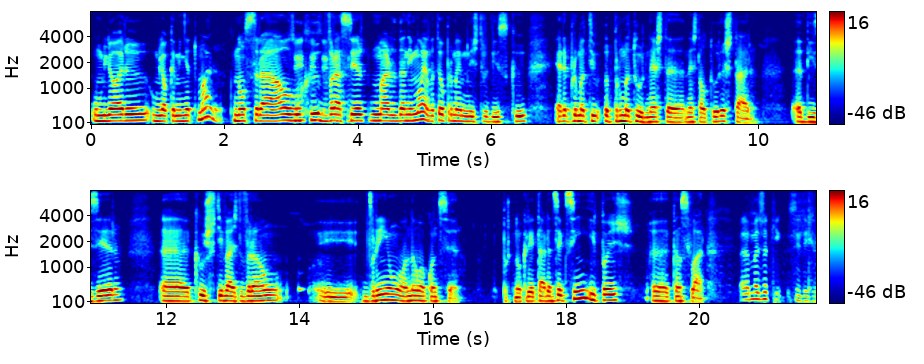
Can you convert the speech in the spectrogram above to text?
o melhor, o melhor caminho a tomar. Que não será algo Sim, que sim, sim, deverá sim, sim. ser tomar de ânimo leve. Até o Primeiro-Ministro disse que era prematuro, nesta, nesta altura estar a dizer uh, que os festivais de verão eh, deveriam ou não acontecer. Porque não queria estar a dizer que sim e depois uh, cancelar. Ah, mas aqui, sim, diga.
